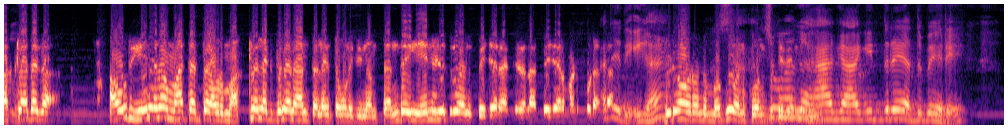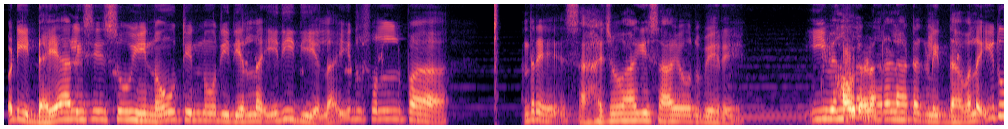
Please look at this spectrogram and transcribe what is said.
ಮಕ್ಳಾದಾಗ ಅವ್ರು ಏನೇನೋ ಮಾತಾಡ್ತಾರೆ ಅವ್ರ ಮಕ್ಳ ಲೆಕ್ಕದಲ್ಲೇ ನಾನು ತಲೆ ತಗೊಂಡಿದ್ದೀನಿ. ನಮ್ಮ ತಂದೆ ಏನ್ ಹೇಳಿದ್ರು ನನ್ಗೆ ಬೇಜಾರ್ ಮಾಡ್ಕೊಡಲ್ಲ. ಅದೇ ಈಗ ಬಿಡು ಅವ್ರೊಂದು ಮಗು ಅನ್ಕೊಂಡ್ಬಿಟ್ಟಿದ್ದೀನಿ. ಸಹಜವಾಗಿ ಹಾಗಾಗಿದ್ರೆ ಅದು ಬೇರೆ. ಬಟ್ ಈ ಡಯಾಲಿಸಿಸು ಈ ನೋವು ತಿನ್ನೋದು ಇದೆಲ್ಲ ಇದಿದೆಯಲ್ಲ ಇದು ಸ್ವಲ್ಪ ಅಂದ್ರೆ ಸಹಜವಾಗಿ ಸಾಯೋದು ಬೇರೆ. ಇವೆಲ್ಲ ಹೌದಣ್ಣ. ನರಳಾಟಗಳಿದ್ದಾವಲ್ಲ ಇದು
